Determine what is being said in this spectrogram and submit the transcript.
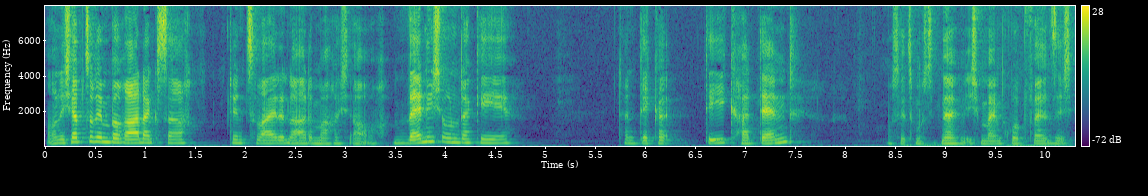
Und ich habe zu dem Berater gesagt, den zweiten Lade mache ich auch. Wenn ich untergehe, dann deka dekadent, muss jetzt muss ne, ich in meinem sich,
